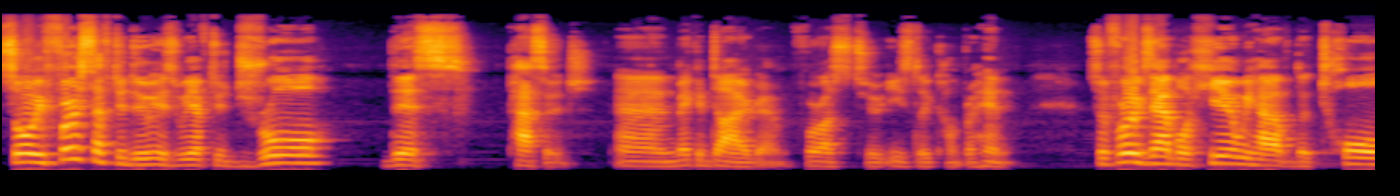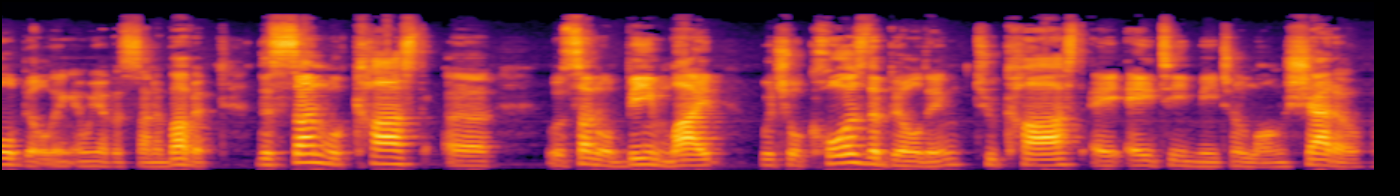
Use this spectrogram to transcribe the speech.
So what we first have to do is we have to draw this passage and make a diagram for us to easily comprehend. So for example, here we have the tall building and we have the sun above it. The sun will cast, a, the sun will beam light, which will cause the building to cast a 80 meter long shadow.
